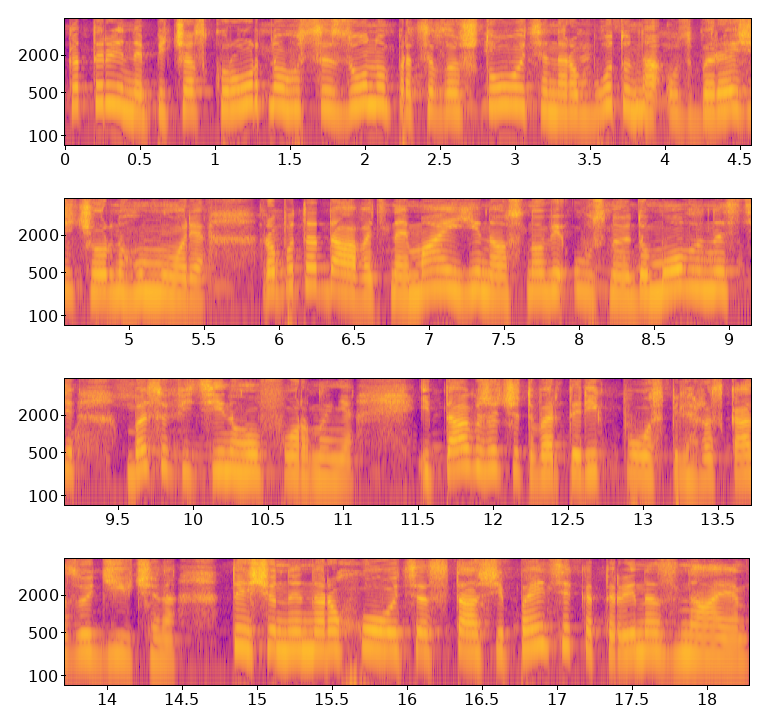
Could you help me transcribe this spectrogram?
Катерина під час курортного сезону працевлаштовується на роботу на узбережжі Чорного моря. Роботодавець наймає її на основі усної домовленості без офіційного оформлення. І так вже четвертий рік поспіль, розказує дівчина. Те, що не нараховується стаж і пенсія, Катерина знає.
